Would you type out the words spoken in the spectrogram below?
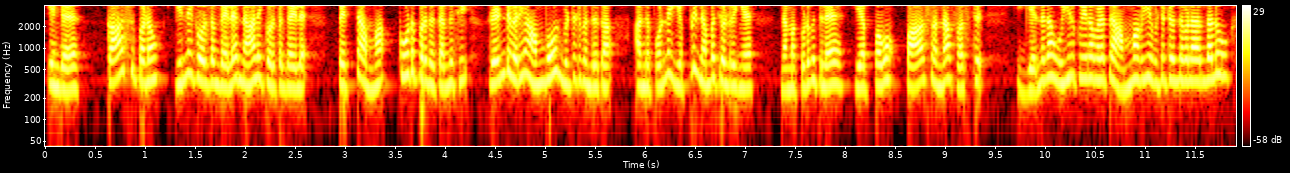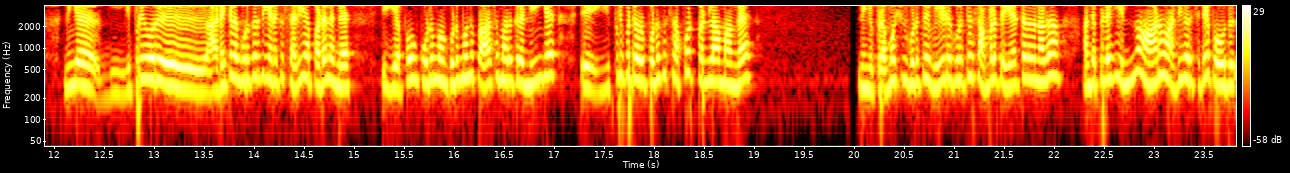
எங்க? காசு பணம் இன்னைக்கு ஒருத்தன் கையில நாளைக்கு ஒருத்தன் கையில. பெத்த அம்மா கூட பிறந்த தங்கச்சி ரெண்டு பேரையும் அம்போன்னு விட்டுட்டு வந்திருக்கா. அந்த பொண்ணை எப்படி நம்ப சொல்றீங்க? நம்ம குடும்பத்துல எப்பவும் பாசம் தான் ஃபர்ஸ்ட் என்னதான் உயிருக்கு உயிரை வளர்த்த அம்மாவையே விட்டுட்டு வந்தவளா இருந்தாலும் நீங்க இப்படி ஒரு அடைக்கலம் கொடுக்கறதுக்கு எனக்கு சரியா படலைங்க. எப்பவும் குடும்பம் குடும்பம்னு பாசமா இருக்கிற நீங்க இப்படிப்பட்ட ஒரு பொண்ணுக்கு சப்போர்ட் பண்ணலாமாங்க? நீங்க ப்ரமோஷன் கொடுத்து வீடு கொடுத்து சம்பளத்தை ஏத்துறதுனால அந்த பிள்ளைக்கு இன்னும் ஆணவம் அதிகரிச்சுட்டே போகுது.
